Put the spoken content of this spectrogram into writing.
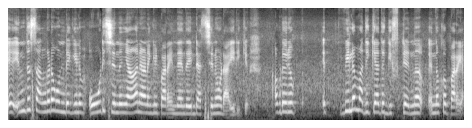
എന്ത് സങ്കടം ഉണ്ടെങ്കിലും ഓടിച്ചെന്ന് ഞാനാണെങ്കിൽ പറയുന്നത് എന്റെ അച്ഛനോടായിരിക്കും. അവിടെ ഒരു വില മതിക്കാത്ത ഗിഫ്റ്റ് എന്ന് എന്നൊക്കെ പറയാം.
